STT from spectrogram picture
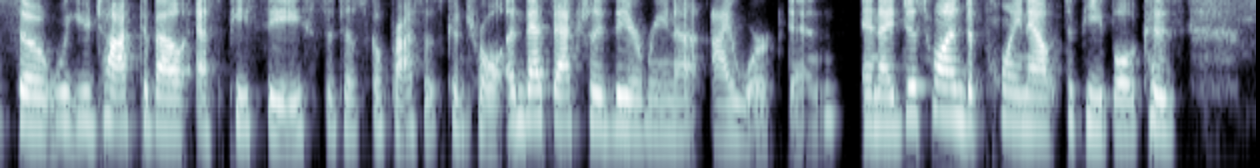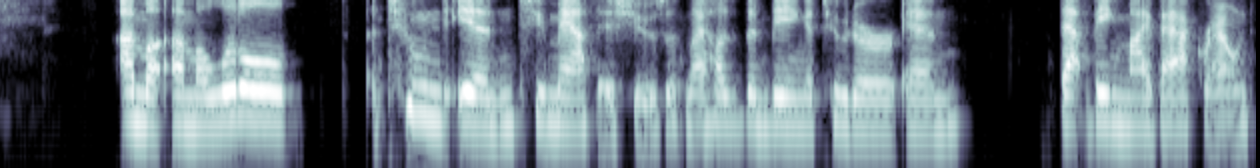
so you talked about SPC, statistical process control, and that's actually the arena I worked in. And I just wanted to point out to people because I'm a, I'm a little tuned in to math issues with my husband being a tutor and that being my background.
